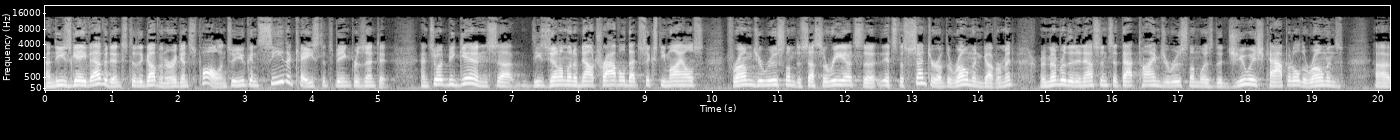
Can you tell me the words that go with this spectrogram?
And these gave evidence to the governor against Paul. And so you can see the case that's being presented. And so it begins. Uh, these gentlemen have now traveled that 60 miles from Jerusalem to Caesarea. It's the, it's the center of the Roman government. Remember that in essence, at that time, Jerusalem was the Jewish capital. The Romans uh,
